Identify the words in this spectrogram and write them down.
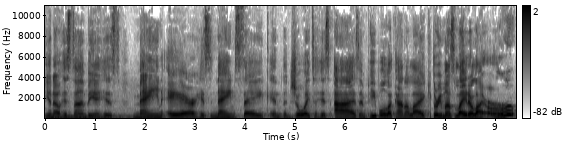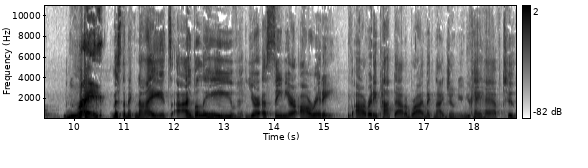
you know, his son being his main heir, his namesake, and the joy to his eyes. And people are kind of like, three months later, like, Right. Mr. McKnight, I believe you're a senior already. You've already popped out a Brian McKnight Jr. You can't have two.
